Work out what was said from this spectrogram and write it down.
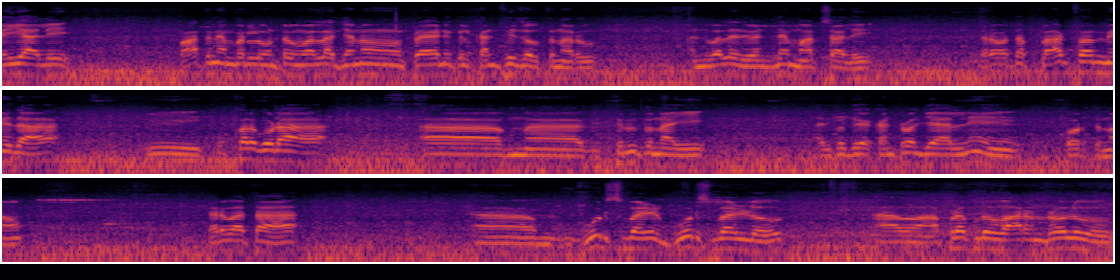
వెయ్యాలి. పాత నెంబర్లు ఉండటం వల్ల జనం ప్రయాణికులు కన్ఫ్యూజ్ అవుతున్నారు. అందువల్ల ఇది వెంటనే మార్చాలి. తర్వాత ప్లాట్ఫామ్ మీద ఈ కుక్కలు కూడా తిరుగుతున్నాయి. అది కొద్దిగా కంట్రోల్ చేయాలని కోరుతున్నాం. తర్వాత గూడ్స్ బళ్ళు గూడ్స్ బళ్ళు అప్పుడప్పుడు వారం రోజులు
